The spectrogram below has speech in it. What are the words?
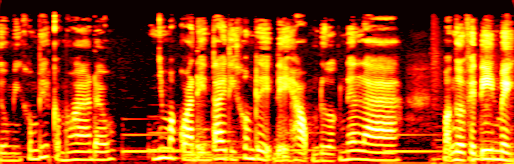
thường mình không biết cầm hoa đâu. Nhưng mà quà đến tay thì không thể để hỏng được, nên là mọi người phải tin mình.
